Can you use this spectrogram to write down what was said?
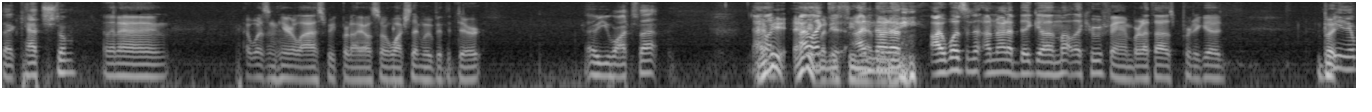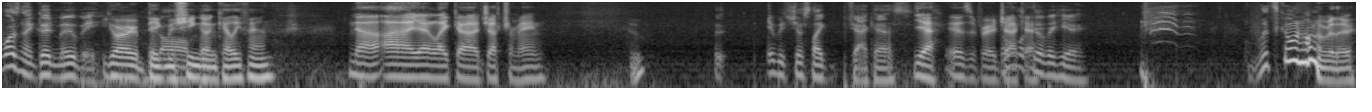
that catch them. And then I, I wasn't here last week, but I also watched that movie, The Dirt. Oh, you watched that? I, Every- like, I liked everybody's it. seen I'm that not movie. a. I wasn't. I'm not a big uh, Motley Crue fan, but I thought it was pretty good. But I mean, it wasn't a good movie. you're a big at all, Machine Gun but- Kelly fan. No, I, I like uh, Jeff Tremaine. Who? It was just like Jackass. Yeah, it was a very Don't jackass. look over here. What's going on over there?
